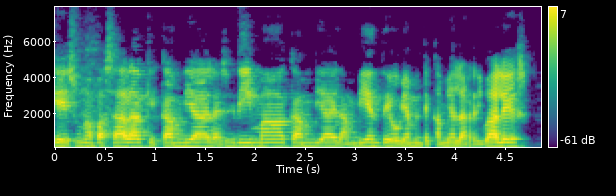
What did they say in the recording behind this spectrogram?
que es una pasada, que cambia la esgrima, cambia el ambiente, obviamente cambian las rivales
